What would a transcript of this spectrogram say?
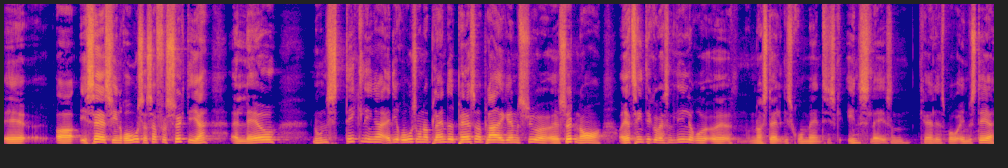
Øh, og især sine roser, så forsøgte jeg at lave nogle stiklinger af de roser, hun har plantet, passer og plejet igennem 17 øh, år. Og jeg tænkte, det kunne være sådan en lille øh, nostalgisk, romantisk indslag, sådan kærlighedssprog, investere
